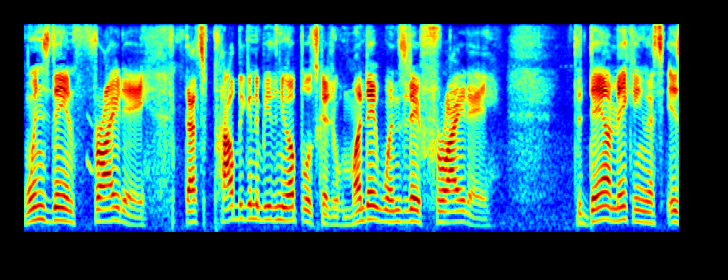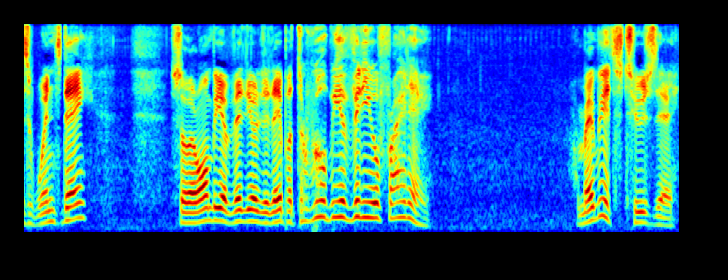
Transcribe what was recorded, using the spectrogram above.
Wednesday, and Friday. That's probably going to be the new upload schedule. Monday, Wednesday, Friday. The day I'm making this is Wednesday, so there won't be a video today, but there will be a video Friday. Or maybe it's Tuesday.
